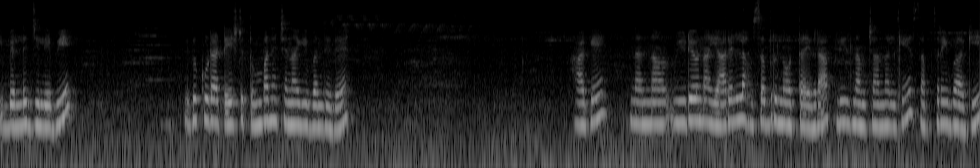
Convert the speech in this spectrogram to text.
ಈ ಬೆಲ್ಲದ ಜಿಲೇಬಿ. ಇದು ಕೂಡ ಟೇಸ್ಟ್ ತುಂಬಾ ಚೆನ್ನಾಗಿ ಬಂದಿದೆ. ಹಾಗೆ ನನ್ನ ವಿಡಿಯೋನ ಯಾರೆಲ್ಲ ಹೊಸಬ್ರು ನೋಡ್ತಾ ಇದ್ದೀರಾ ಪ್ಲೀಸ್ ನಮ್ಮ ಚಾನಲ್ಗೆ ಸಬ್ಸ್ಕ್ರೈಬ್ ಆಗಿ.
